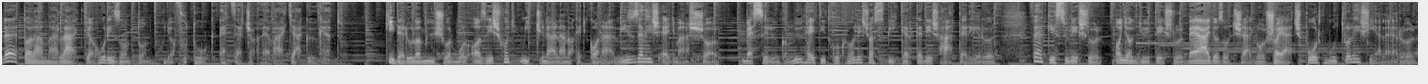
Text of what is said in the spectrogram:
de talán már látja a horizonton, hogy a futók egyszer csak leváltják őket. Kiderül a műsorból az is, hogy mit csinálnának egy kanál vízzel és egymással. Beszélünk a műhelytitkokról és a speakerkedés hátteréről, felkészülésről, anyaggyűjtésről, beágyazottságról, saját sportmúltról és jelenről,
